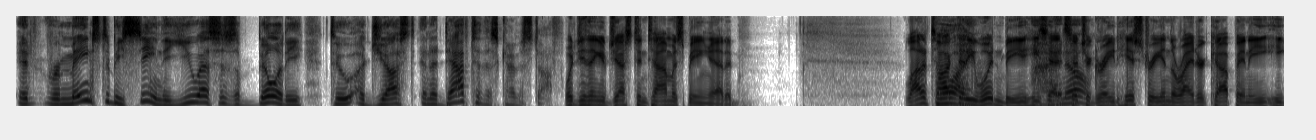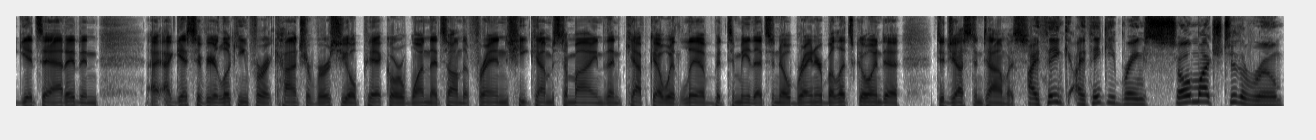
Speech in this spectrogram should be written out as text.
it remains to be seen the U.S.'s ability to adjust and adapt to this kind of stuff. What do you think of Justin Thomas being added? A lot of talk Boy, that he wouldn't be. He's had such a great history in the Ryder Cup, and he he gets added. And I, I guess if you're looking for a controversial pick or one that's on the fringe, he comes to mind. Then Koepka with LIV, but to me that's a no brainer. But let's go into to Justin Thomas. I think I think he brings so much to the room.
